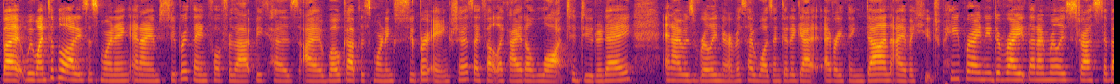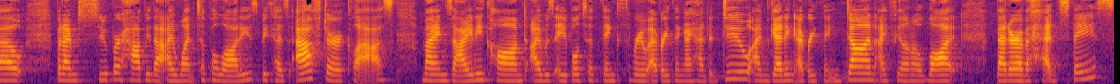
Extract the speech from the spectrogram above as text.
But we went to Pilates this morning, and I am super thankful for that because I woke up this morning super anxious. I felt like I had a lot to do today, and I was really nervous I wasn't going to get everything done. I have a huge paper I need to write that I'm really stressed about, but I'm super happy that I went to Pilates because after class, my anxiety calmed. I was able to think through everything I had to do. I'm getting everything done. I feel in a lot better of a headspace.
